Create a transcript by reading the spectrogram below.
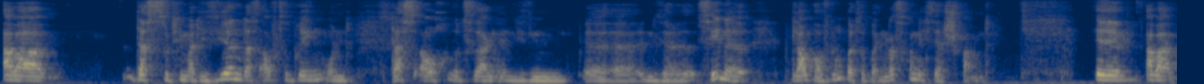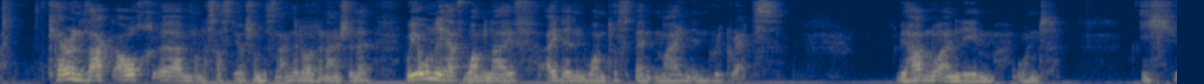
aber das zu thematisieren, das aufzubringen und das auch sozusagen in, diesem, äh, in dieser Szene glaubhaft rüberzubringen, das fand ich sehr spannend. Ähm, aber Karen sagt auch, ähm, und das hast du ja schon ein bisschen angedeutet an einer Stelle, We only have one life, I didn't want to spend mine in regrets. Wir haben nur ein Leben und ich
